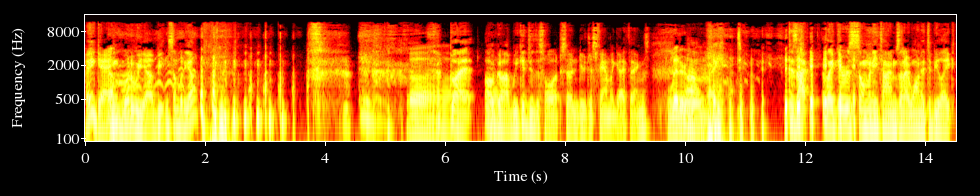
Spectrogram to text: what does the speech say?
Hey gang, what are we uh, beating somebody up? Uh, But oh Yeah. god, we could do this whole episode and do just Family Guy things. literally, Um, like, Because I like there was so many times that I wanted to be like,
